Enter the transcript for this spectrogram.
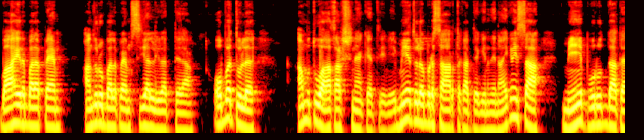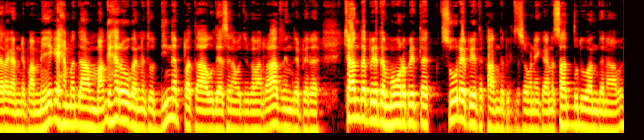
බාහිර බලපෑම් අඳුරු බලපෑම් සියල් ඉවත් වෙලා ඔබ තුළ අමුතු ආකර්ශණයක් ඇතිවේ මේ තුළ ඔබට සාර්ථකත්වය ගෙන දෙෙන එක නිසා මේ පුරුද්දා තෑරගන්න එපා. මේක හැමදා මගේ හැරෝගන්නතු දින්න පතා උදැසන වදිකම රාත්‍රින්ද්‍ර පෙර චන්ද පිරිත මෝර පිත සූරය පිත කන්ද පිත ශ්‍රවණය කරන සත්බුදු වන්දනාව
